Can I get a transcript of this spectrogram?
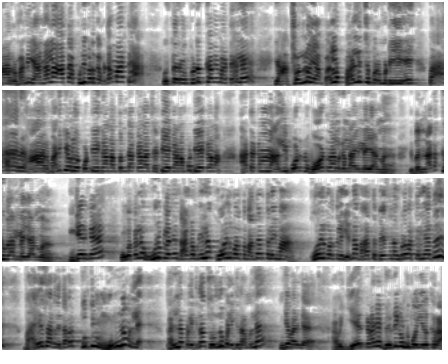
ஆறு மணி ஆனாலும் ஆத்தா புள்ளி கொடுக்க விட மாட்டா. உத்தரவு கொடுக்கவே மாட்டாளே. யா சொல்லு என் பல்ல பழிச்சு போற முடி பாரு ஆறு மணிக்கு இவ்வளோ பொட்டியை காணா துண்டை காணா சட்டியை காணா பொட்டியை காணா ஆட்டக்கண்ணு அள்ளி போட்டுட்டு ஓடுறாளுகளா இல்லையான்னு. இது நடக்குதா இல்லையா இங்க இருங்க உங்க தள்ள ஊருக்குள்ள தான் தாங்க முடியல கோயில் குளத்து வந்தா தெரியுமா கோயில் குளத்துல என்ன வார்த்தை பேசணும் கூட தெரியாது வயசாகுதே தவிர புத்தி ஒண்ணும் இல்ல கள்ள பழிக்கு தான் சொல்லு பழிக்குதாம்ல இங்க பாருங்க அவன் ஏற்கனவே வெறி கொண்டு போய் இருக்கிறா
